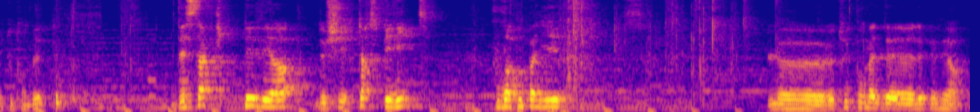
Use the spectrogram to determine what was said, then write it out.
Et tout tombé. Des sacs PVA de chez Car Spirit pour accompagner le, le truc pour mettre des, les PVA.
